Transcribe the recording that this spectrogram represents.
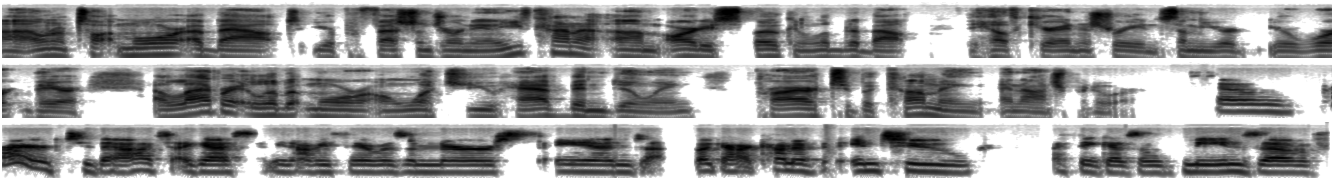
Uh, i want to talk more about your professional journey. And you've kind of um, already spoken a little bit about the healthcare industry and some of your your work there. Elaborate a little bit more on what you have been doing prior to becoming an entrepreneur. So prior to that, I guess, I mean, obviously I was a nurse and but got kind of into, I think, as a means of,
